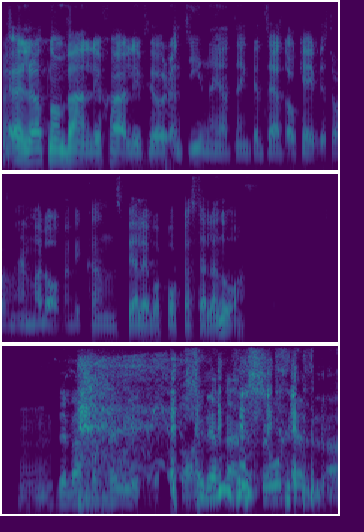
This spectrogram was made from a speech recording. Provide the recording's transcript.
Eller att någon vänlig själ i Fiorentina helt enkelt säger att okej, vi står som hemmalag, men vi kan spela i vårt bortaställe ändå. Mm, det verkar troligt. Är detta en ståkula?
